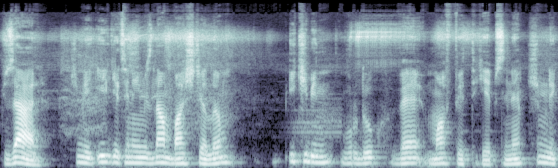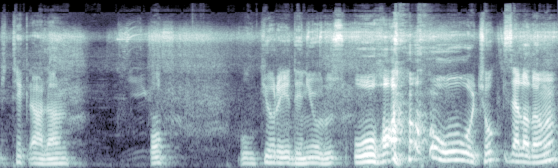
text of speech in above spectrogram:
Güzel. Şimdi ilk yeteneğimizden başlayalım. 2000 vurduk ve mahvettik hepsini. Şimdi tekrardan hop Ulquiora'yı deniyoruz. Oha! Oo, çok güzel adamım.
